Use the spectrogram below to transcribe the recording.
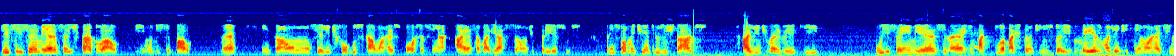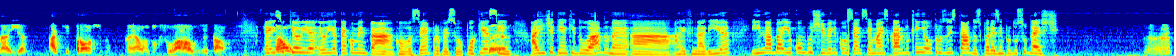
que esse ICMS é estadual e municipal. Né? Então, se a gente for buscar uma resposta assim, a, a essa variação de preços, principalmente entre os estados, a gente vai ver que o ICMS né, impactua bastante nisso daí, mesmo a gente tendo uma refinaria aqui próximo, né, do Alves e tal. É então, isso que eu ia, eu ia até comentar com você, professor, porque assim, é. a gente tem aqui do lado, né, a, a refinaria e na Bahia o combustível ele consegue ser mais caro do que em outros estados, por exemplo, do Sudeste. Uhum.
